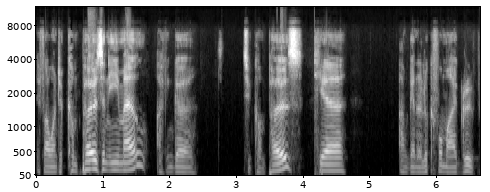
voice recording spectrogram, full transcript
If I want to compose an email, I can go to compose. Here, I'm going to look for my group.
